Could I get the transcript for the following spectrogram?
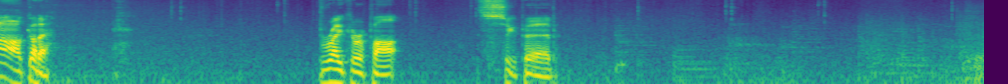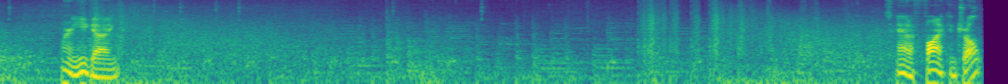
Oh, got her. Broke her apart. Superb. Where are you going? It's going to fire control.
